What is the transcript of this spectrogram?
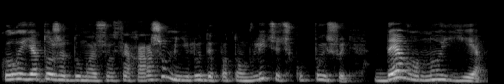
коли я теж думаю, що все хорошо, мені люди потім в лічечку пишуть, де воно є.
